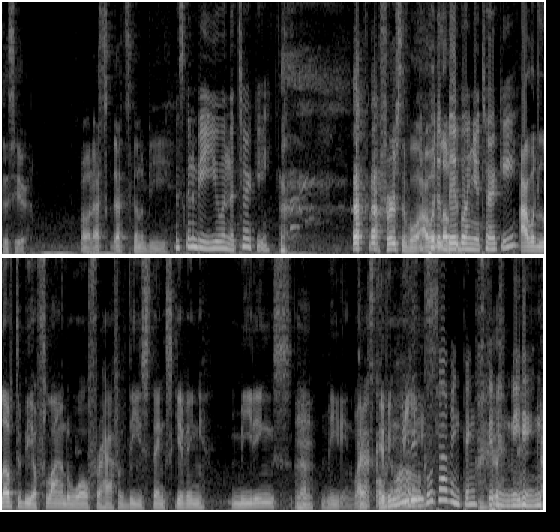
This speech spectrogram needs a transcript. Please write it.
this year? Oh, that's that's gonna be. It's gonna be you and the turkey. First of all, I would Put would a love bib to. on your turkey. I would love to be a fly on the wall for half of these Thanksgiving meetings. Uh, meetings. Why did I call Thanksgiving meetings? who's having Thanksgiving meetings?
